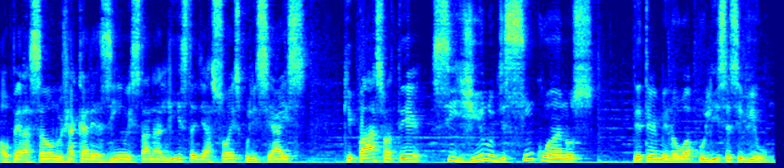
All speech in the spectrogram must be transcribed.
A operação no Jacarezinho está na lista de ações policiais que passam a ter sigilo de cinco anos, determinou a Polícia Civil.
